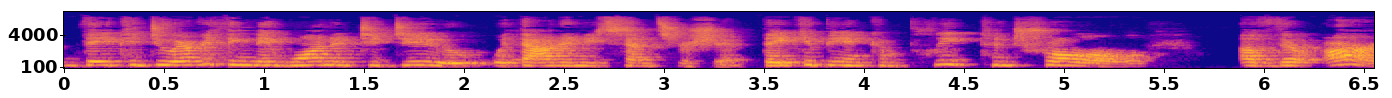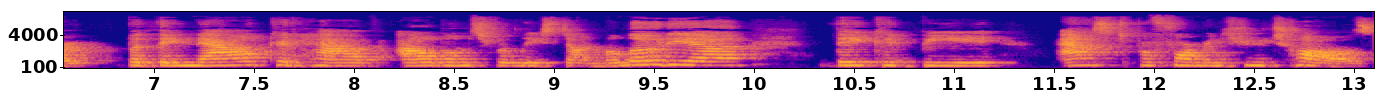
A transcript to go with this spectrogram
they could do everything they wanted to do without any censorship. They could be in complete control of their art, but they now could have albums released on Melodiya. They could be asked to perform in huge halls.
